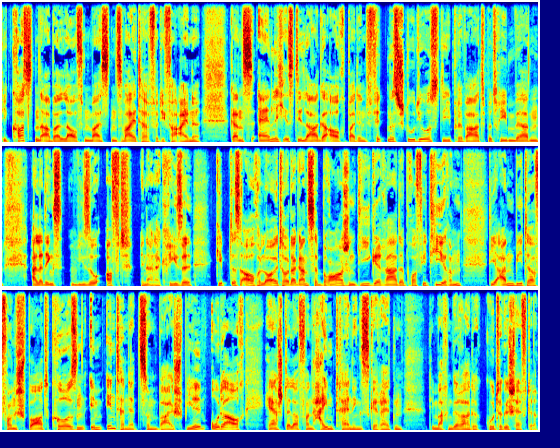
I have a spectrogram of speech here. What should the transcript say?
Die Kosten aber laufen meistens weiter für die Vereine. Ganz ähnlich ist die Lage auch bei den Fitnessstudios, die privat betrieben werden. Allerdings, wie so oft in einer Krise, gibt es auch Leute oder ganze Branchen, die gerade profitieren. Die Anbieter von Sportkursen im Internet zum Beispiel oder auch Hersteller von Heimtrainingsgeräten. Die machen gerade gute Geschäfte.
